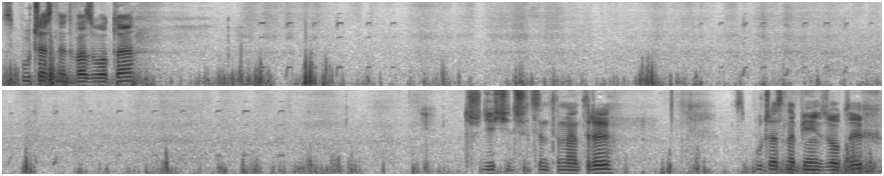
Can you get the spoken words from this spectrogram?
Współczesne 2 złote Trzydzieści trzy centymetry Współczesne 5 złotych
